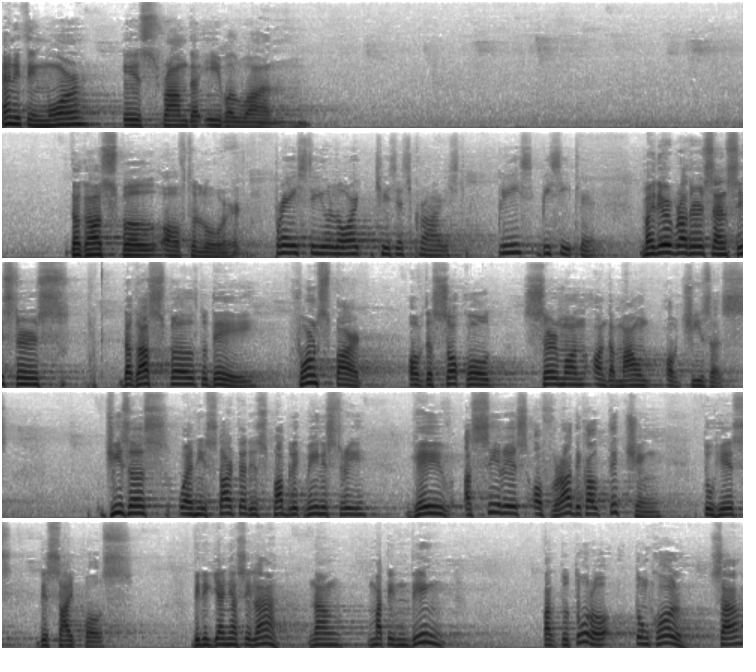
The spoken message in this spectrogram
Anything more is from the evil one. The Gospel of the Lord. Praise to you, Lord Jesus Christ. Please be seated. My dear brothers and sisters, the Gospel today forms part of the so-called Sermon on the Mount of Jesus. Jesus, when he started his public ministry, gave a series of radical teaching to his disciples. Binigyan niya sila ng matinding pagtuturo tungkol sa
